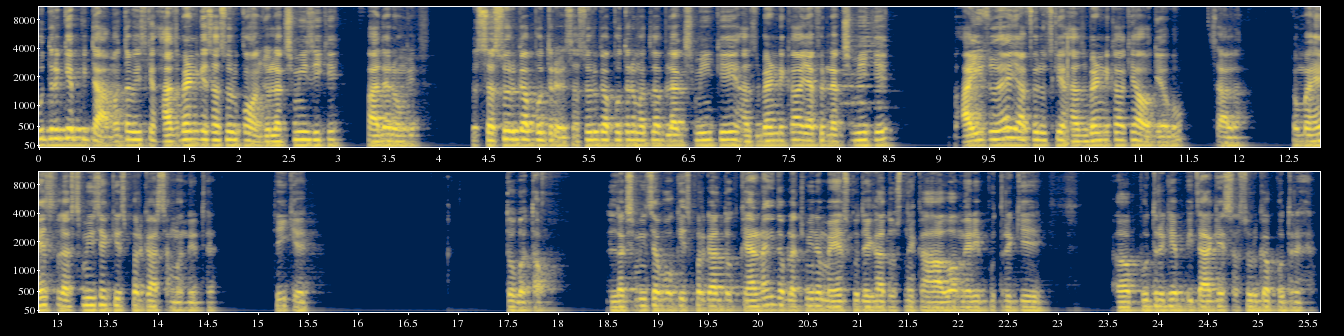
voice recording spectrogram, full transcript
पुत्र के पिता मतलब इसके हस्बैंड के ससुर कौन? जो लक्ष्मी जी के फादर होंगे। तो ससुर का पुत्र, ससुर का पुत्र मतलब लक्ष्मी के हस्बैंड का या फिर लक्ष्मी के भाई जो है, या फिर उसके हस्बैंड का क्या हो गया वो? साला। तो महेश लक्ष्मी से किस प्रकार संबंधित है? ठीक है। तो बताओ, लक्ष्मी से वो किस प्रकार? तो कहना कि जब लक्ष्मी ने महेश को देखा तो उसने कहा, वह, मेरे पुत्र के पुत्र के पिता के ससुर का पुत्र है।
